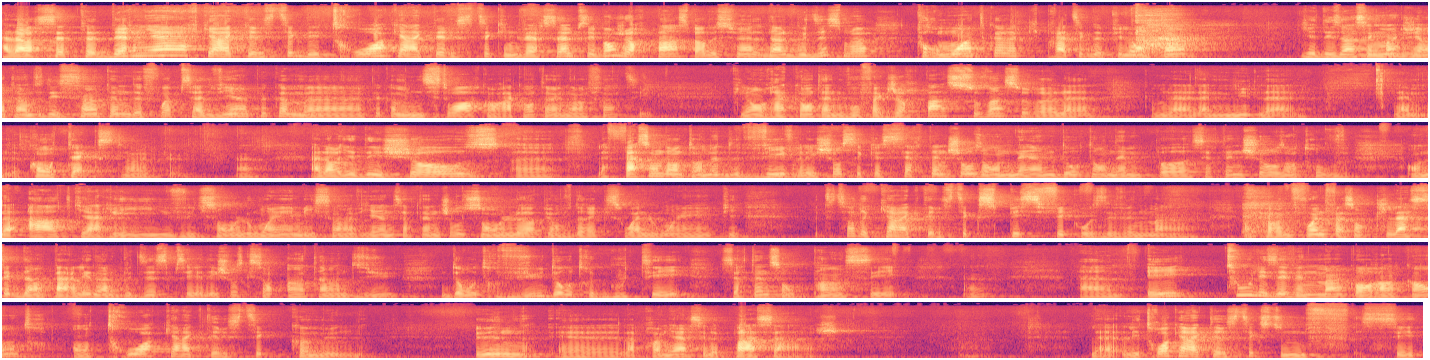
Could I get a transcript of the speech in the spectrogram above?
Alors, cette dernière caractéristique des trois caractéristiques universelles, c'est bon, je repasse par-dessus. Dans le bouddhisme, pour moi en tout cas, qui pratique depuis longtemps, il y a des enseignements que j'ai entendus des centaines de fois, puis ça devient un peu comme, euh, un peu comme une histoire qu'on raconte à un enfant. Puis là, on raconte à nouveau. Fait que je repasse souvent sur euh, le contexte, un peu. Hein. Alors, il y a des choses, euh, la façon dont on a de vivre les choses, c'est que certaines choses on aime, d'autres on n'aime pas. Certaines choses on trouve, on a hâte qu'ils arrivent, ils sont loin, mais ils s'en viennent. Certaines choses sont là, puis on voudrait qu'ils soient loin. Puis, toutes sortes de caractéristiques spécifiques aux événements. Encore une fois, une façon classique d'en parler dans le bouddhisme, c'est qu'il y a des choses qui sont entendues, d'autres vues, d'autres goûtées, certaines sont pensées. Hein. Euh, et tous les événements qu'on rencontre ont trois caractéristiques communes. Une, euh, la première, c'est le passage. les trois caractéristiques, c'est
